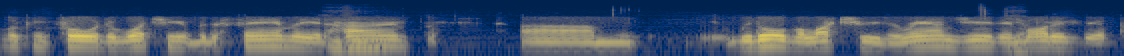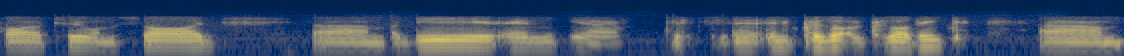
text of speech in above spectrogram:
looking forward to watching it with the family at home. Um, with all the luxuries around you, there might even be a pie or two on the side, um, a beer, and you know, and because because I think um,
